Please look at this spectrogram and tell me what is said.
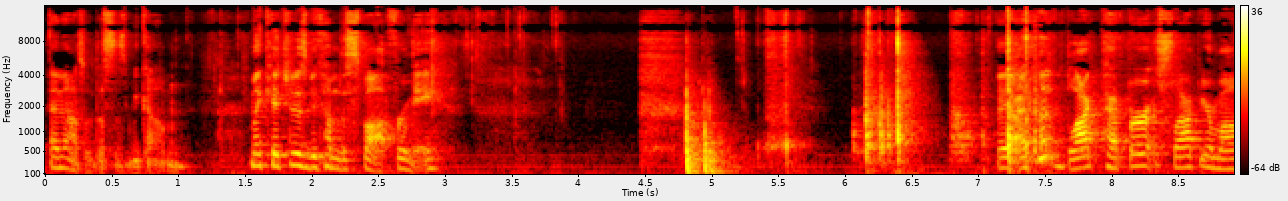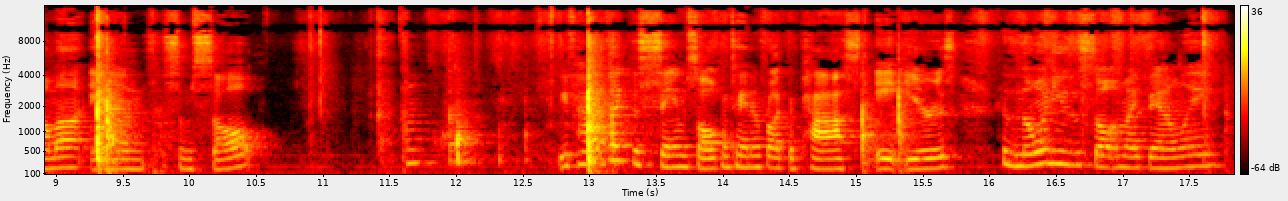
And that's what this has become. My kitchen has become the spot for me. I put black pepper, slap your mama, and some salt. We've had like the same salt container for like the past eight years because no one uses salt in my family.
